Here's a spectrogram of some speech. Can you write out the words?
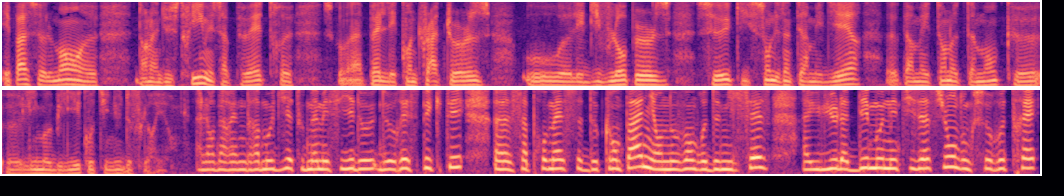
et pas seulement euh, dans l'industrie, mais ça peut être ce qu'on appelle les contractors ou les developers, ceux qui sont les intermédiaires permettant notamment que l'immobilier continue de fleurir. Alors Narendra Modi a tout de même essayé de, respecter euh, sa promesse de campagne. En novembre 2016 a eu lieu la démonétisation, donc ce retrait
